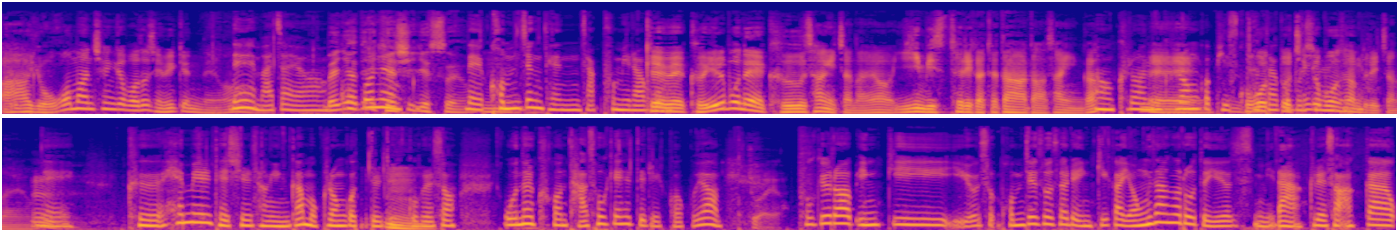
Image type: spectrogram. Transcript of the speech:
아, 요거만 챙겨봐도 재밌겠네요. 네, 맞아요. 매니아들이 계시겠어요. 네, 음. 검증된 작품이라고. 그게 왜 그 일본의 그 상 있잖아요. 이 미스테리가 대단하다 상인가? 어, 그런 그런 거 비슷하다고 그것도 챙겨본 사람들. 있잖아요. 네. 그 해밀 대실 상인가 뭐 그런 것들도 있고 음. 그래서 오늘 그건 다 소개해 드릴 거고요. 좋아요. 북유럽 인기 범죄 소설의 인기가 영상으로도 이어졌습니다. 그래서 아까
